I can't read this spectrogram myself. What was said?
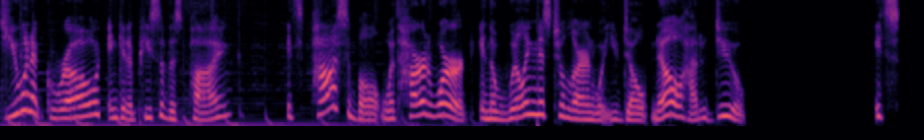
Do you want to grow and get a piece of this pie? It's possible with hard work and the willingness to learn what you don't know how to do. It's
